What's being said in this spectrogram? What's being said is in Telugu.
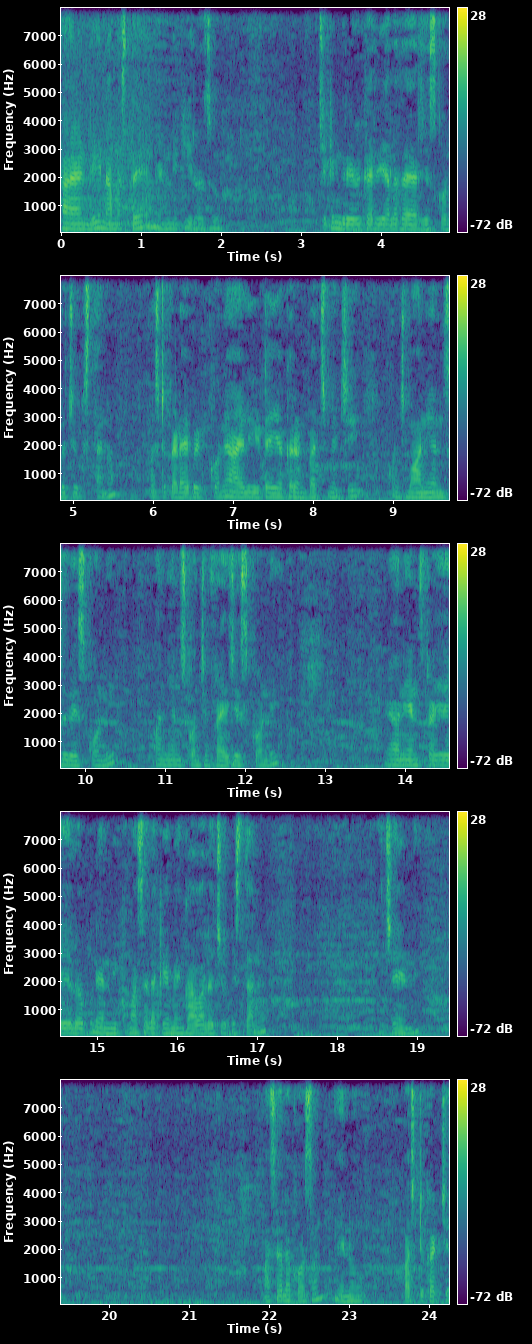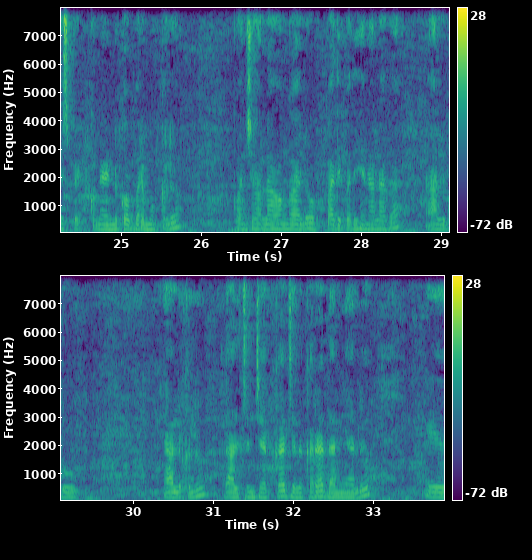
హాయ్ అండి నమస్తే. నేను మీకు ఈరోజు చికెన్ గ్రేవీ కర్రీ ఎలా తయారు చేసుకోవాలో చూపిస్తాను. ఫస్ట్ కడాయి పెట్టుకొని ఆయిల్ హీట్ అయ్యాక రెండు పచ్చిమిర్చి కొంచెం ఆనియన్స్ వేసుకోండి. ఆనియన్స్ కొంచెం ఫ్రై చేసుకోండి. ఆనియన్స్ ఫ్రై అయ్యేలోపు నేను మీకు మసాలాకి ఏమేమి కావాలో చూపిస్తాను. వచ్చేయండి మసాలా కోసం నేను ఫస్ట్ కట్ చేసి పెట్టుకున్న ఎండు కొబ్బరి ముక్కలు కొంచెం లవంగాలు పది పదిహేను అలాగా నాలుగు యాలకులు దాల్చిన చెక్క జీలకర్ర ధనియాలు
